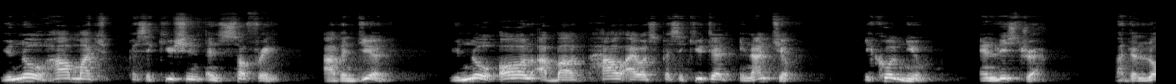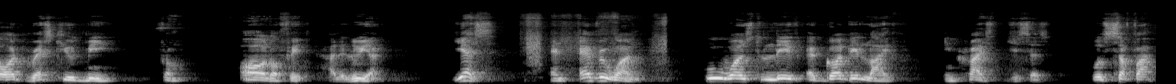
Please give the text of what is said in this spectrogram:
You know how much persecution and suffering I've endured. You know all about how I was persecuted in Antioch, Iconium, and Lystra, but the Lord rescued me from all of it. Hallelujah. Yes, and everyone who wants to live a godly life in Christ Jesus will suffer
